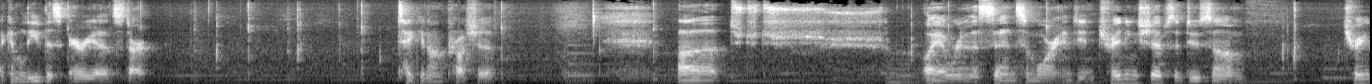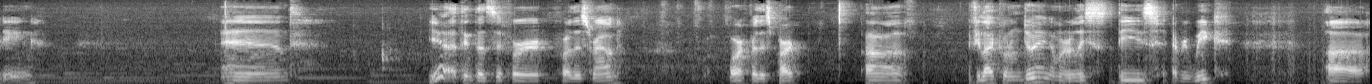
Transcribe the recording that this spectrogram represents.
I can leave this area and start taking on Prussia. Uh, oh yeah, we're gonna send some more Indian trading ships to do some trading, and yeah, I think that's it for for this round or for this part. Uh, if you liked what I'm doing, I'm gonna release these every week. Uh,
